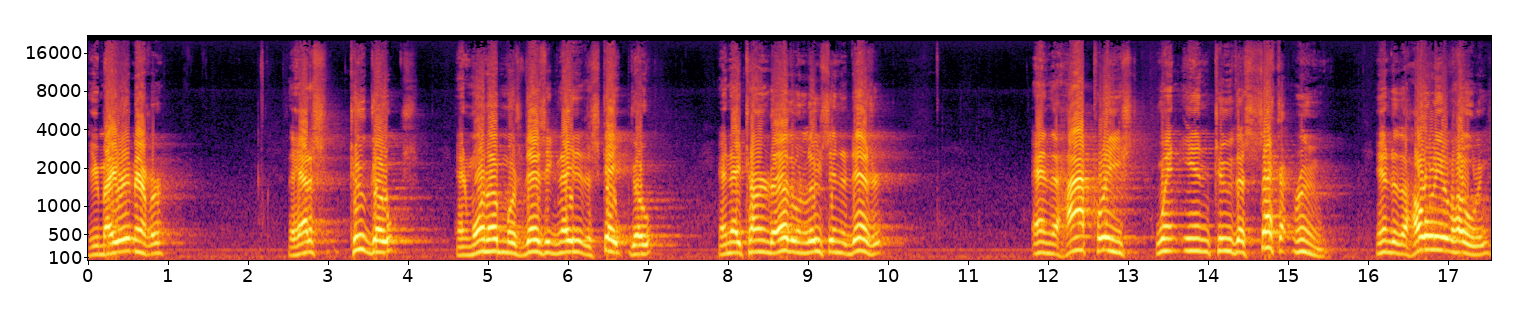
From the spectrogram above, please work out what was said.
you may remember, they had two goats, and one of them was designated a scapegoat and they turned the other one loose in the desert. And the high priest went into the second room, into the Holy of Holies.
